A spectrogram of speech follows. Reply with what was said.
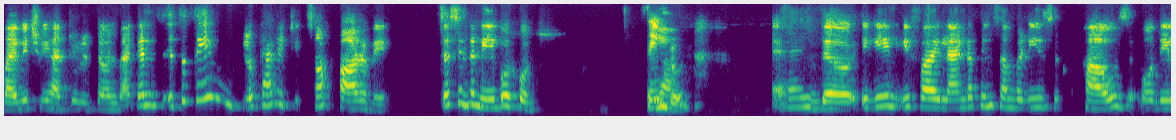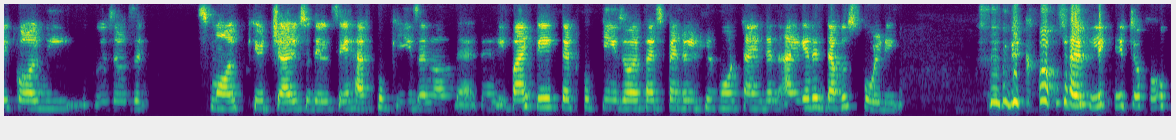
by which we had to return back. And it's the same locality, it's not far away, just in the neighborhood, same yeah. road. And uh, again, if I land up in somebody's house or they'll call me because there was a small cute child so they'll say have cookies and all that. And if i take that cookies or if i spend a little more time then i'll get a double scolding. Because i'm late home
